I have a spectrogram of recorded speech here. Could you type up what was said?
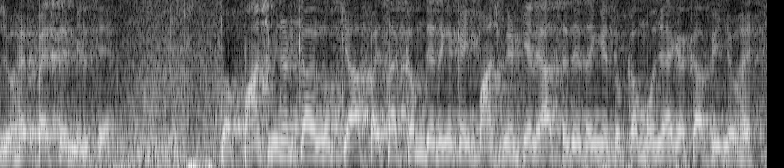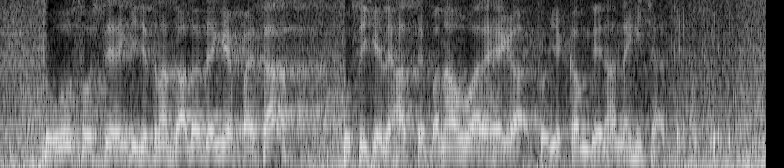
जो है पैसे मिलते हैं। तो अब पाँच मिनट का लोग क्या पैसा कम दे देंगे? कहीं पाँच मिनट के लिहाज से दे देंगे तो कम हो जाएगा काफ़ी जो है। तो वो सोचते हैं कि जितना ज़्यादा देंगे पैसा, उसी के लिहाज से बना हुआ रहेगा तो ये कम देना नहीं चाहते उसके लिए।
